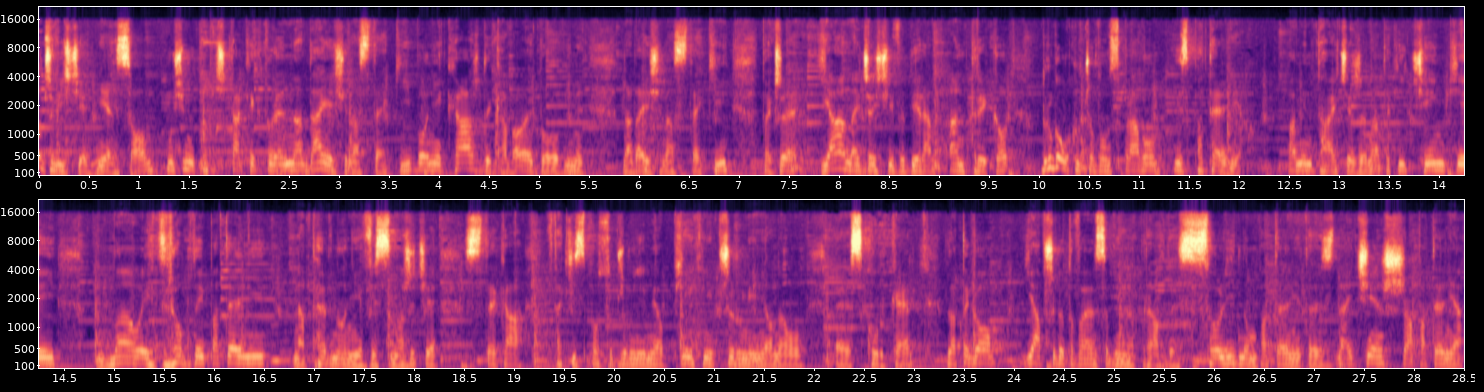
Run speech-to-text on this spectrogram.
Oczywiście mięso. Musimy kupić takie, które nadaje się na steki, bo nie każdy kawałek wołowiny nadaje się na steki. Także ja najczęściej wybieram antrykot. Drugą kluczową sprawą jest patelnia. Pamiętajcie, że na takiej cienkiej, małej, drobnej patelni na pewno nie wysmażycie steka w taki sposób, że będzie miał pięknie przyrumienioną e, skórkę. Dlatego ja przygotowałem sobie naprawdę solidną patelnię. To jest najcięższa patelnia,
